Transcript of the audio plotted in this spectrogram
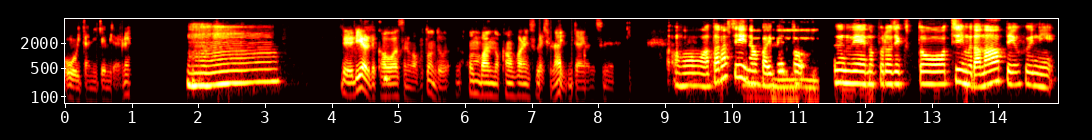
大分にいてみたいなね。うーん。で、リアルで顔を合わすのがほとんど本番のカンファレンスぐらいしかないみたいなんですね。おー新しいなんかイベントうん運営のプロジェクトチームだなっていうふうに、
